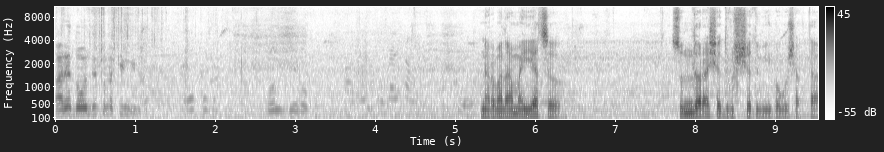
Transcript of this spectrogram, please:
अरे दोन दे तुला तीन घे दोन दे गो. नर्मदा मैयाचं सुंदर असे दृश्य तुम्ही बघू शकता.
